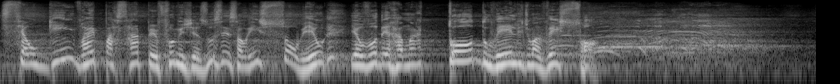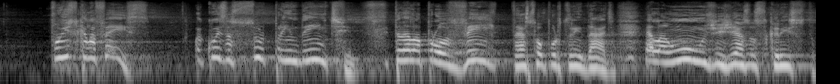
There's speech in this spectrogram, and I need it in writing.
se alguém vai passar perfume em Jesus, esse alguém sou eu, e eu vou derramar todo ele de uma vez só. Foi isso que ela fez. Uma coisa surpreendente. Então ela aproveita essa oportunidade. Ela unge Jesus Cristo,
